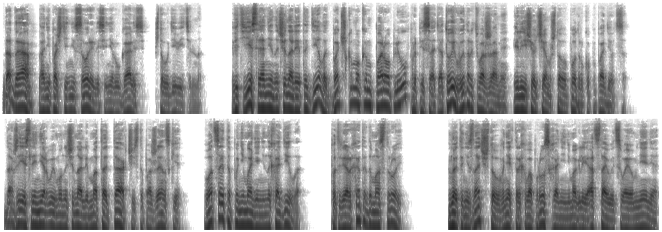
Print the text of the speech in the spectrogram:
Да-да, они почти не ссорились и не ругались, что удивительно. Ведь если они начинали это делать, батюшка мог им пару оплеух прописать, а то и выдрать вожами или еще чем, что под руку попадется. Даже если нервы ему начинали мотать так, чисто по-женски, у отца это понимание не находило. Патриархат и домострой. Но это не значит, что в некоторых вопросах они не могли отстаивать свое мнение.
